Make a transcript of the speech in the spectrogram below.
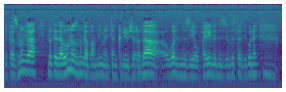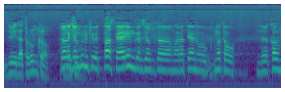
لکه زمونږ دلته دا ورونه زمونږ په همدې باندې تنګ کړي وو چې ردا ولې نه ځي او پیري له نه ځي او داسې ترتیبونه دوی دا تړون کړو دغه جنګونو کې پاس طیارې هم ګرځي او دلته امارتیانو او حکومت او د قوم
